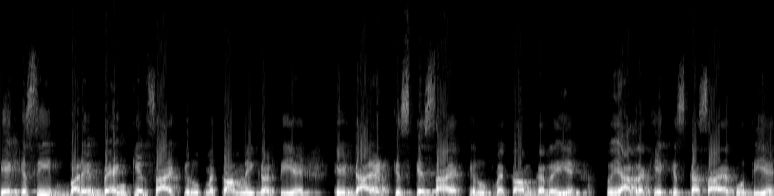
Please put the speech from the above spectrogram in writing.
ये किसी बड़े बैंक के सहायक के रूप में काम नहीं करती है। ये डायरेक्ट किसके सहायक के रूप में काम कर रही है? तो याद रखिए किसका सहायक होती है?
